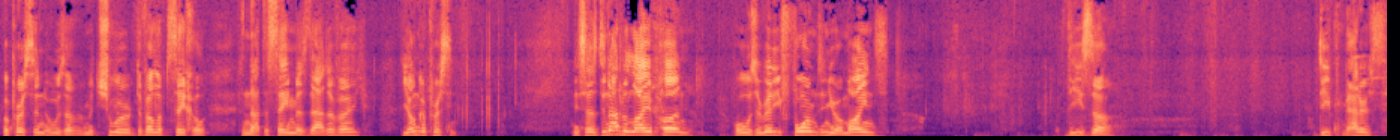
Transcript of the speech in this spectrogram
of a person who is of a mature, developed seichel is not the same as that of a younger person. He says, Do not rely upon what was already formed in your minds. These uh, deep matters,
